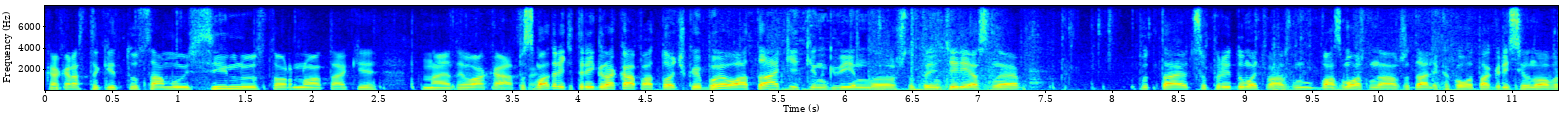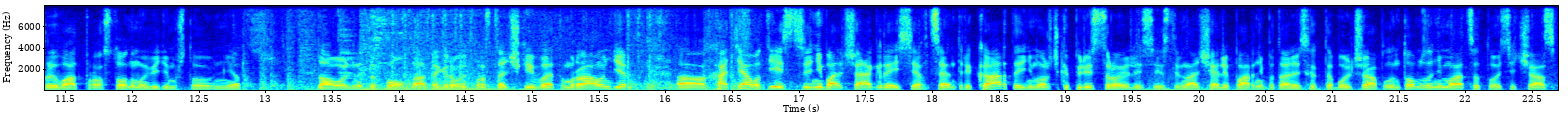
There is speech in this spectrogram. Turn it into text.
как раз-таки ту самую сильную сторону атаки на этой локации. Посмотрите, три игрока под точкой Б у атаки. Кингвин э, что-то интересное пытаются придумать. Воз- Возможно, ожидали какого-то агрессивного врыва от Простона. Мы видим, что нет. Довольно дефолтно отыгрывают простачки в этом раунде. Э, Хотя вот есть небольшая агрессия в центре карты и немножечко перестроились. Если вначале парни пытались как-то больше аплентом заниматься, то сейчас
